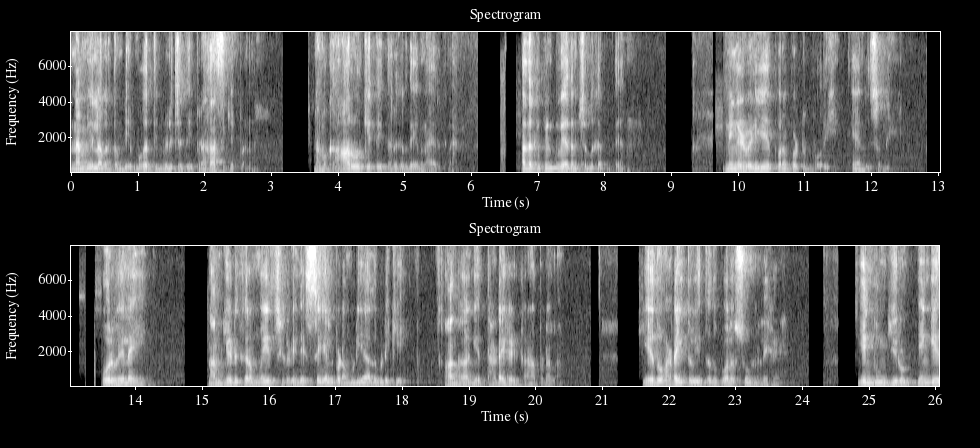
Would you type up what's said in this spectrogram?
நம்மேல் அவர் தம்முடைய முகத்தின் வெளிச்சத்தை பிரகாசிக்க பண்ணி. நமக்கு ஆரோக்கியத்தை தருகிற தேவனாக இருக்கிறார். அதற்கு பின்பு வேதம் சொல்லுகிறது நீங்கள் வெளியே புறப்பட்டு போறீங்க என்று சொல்லி. ஒருவேளை நாம் எடுக்கிற முயற்சிகளிலே செயல்பட முடியாதபடிக்கு ஆங்காங்கே தடைகள் காணப்படலாம். ஏதோ அடைத்து வைத்தது போல சூழ்நிலைகள். எங்கும் இருள் எங்கே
